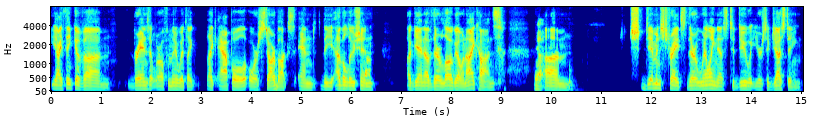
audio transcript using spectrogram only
yeah, I think of um, brands that we're all familiar with, like like Apple or Starbucks, and the evolution again of their logo and icons. Yeah. Um, demonstrates their willingness to do what you're suggesting,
